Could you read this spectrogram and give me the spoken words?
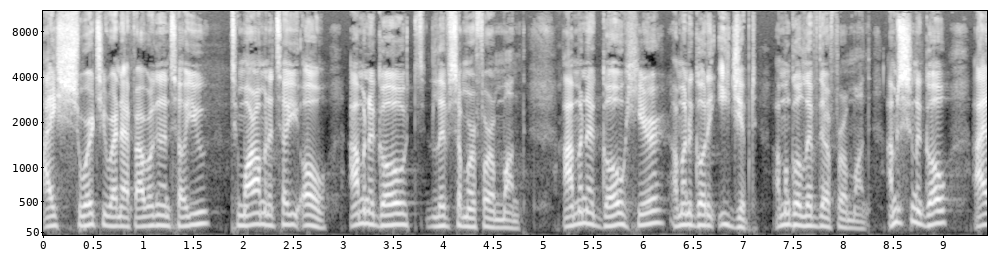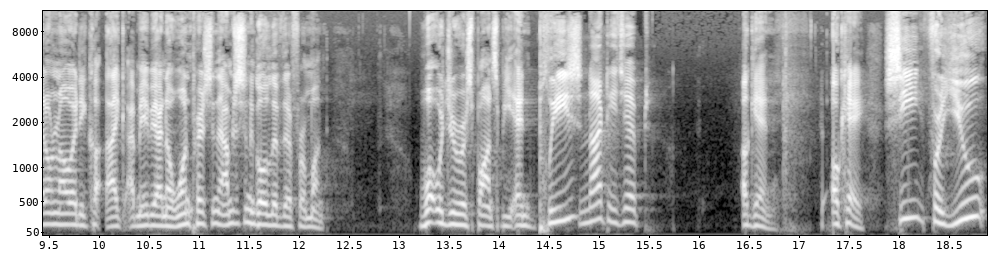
I swear to you right now, if I were gonna tell you tomorrow, I'm gonna tell you, oh, I'm gonna go live somewhere for a month. I'm gonna go here. I'm gonna go to Egypt. I'm gonna go live there for a month. I'm just gonna go. I don't know any. Like maybe I know one person there. I'm just gonna go live there for a month. What would your response be? And please, Not Egypt. again, okay. See, for you.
